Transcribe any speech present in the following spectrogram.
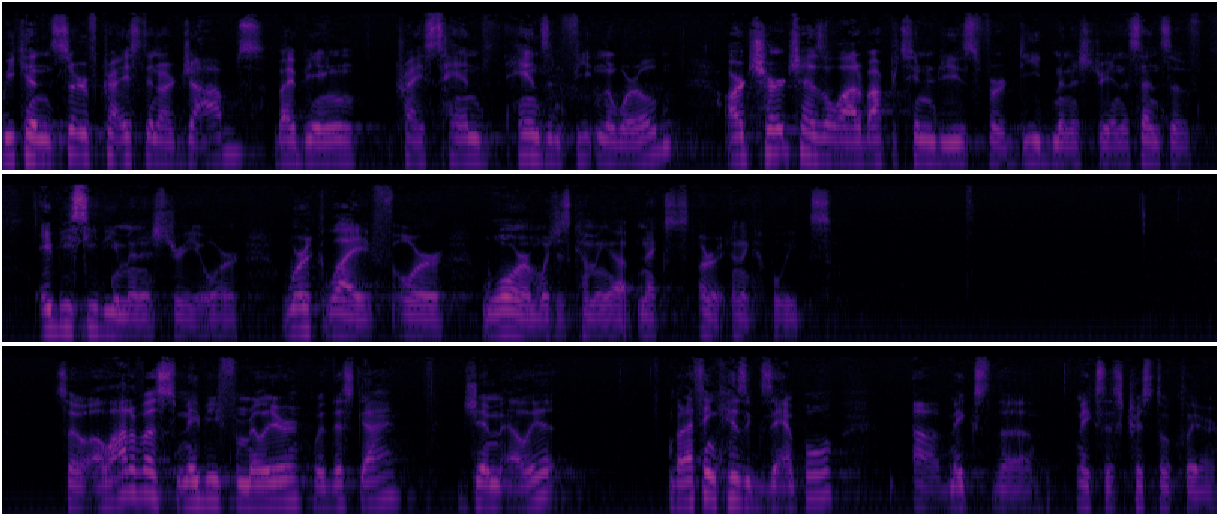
We can serve Christ in our jobs by being Christ's hand, hands and feet in the world. Our church has a lot of opportunities for deed ministry in the sense of ABCD ministry or work life or warm, which is coming up next or in a couple weeks. So a lot of us may be familiar with this guy, Jim Elliot, but I think his example uh, makes, the, makes this crystal clear.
